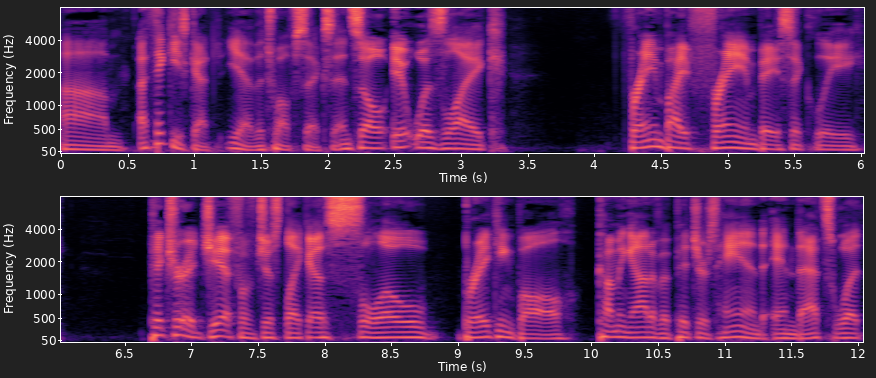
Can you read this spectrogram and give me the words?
Um, I think he's got, yeah, the 12 6. And so it was like frame by frame, basically. Picture a GIF of just like a slow breaking ball coming out of a pitcher's hand, and that's what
